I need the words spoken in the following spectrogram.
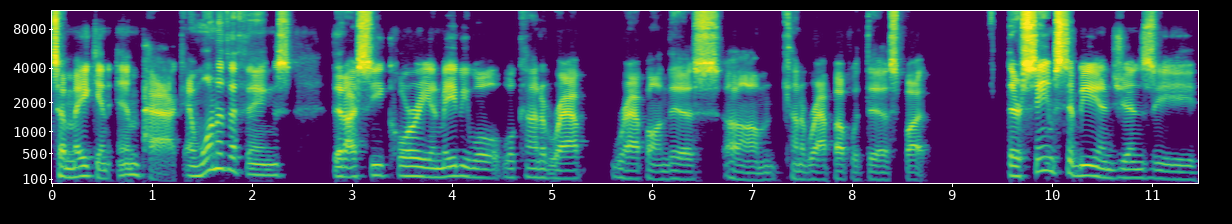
to make an impact. And one of the things that I see, Cory, and maybe we'll we'll kind of wrap wrap on this, um, kind of wrap up with this, but there seems to be in Gen Z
